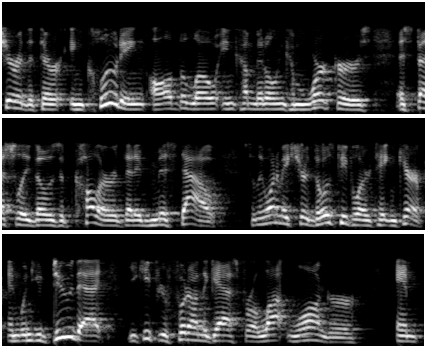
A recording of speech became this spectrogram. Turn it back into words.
sure that they're including all the low income, middle income workers, especially those of color that have missed out. So they want to make sure those people are taken care of. And when you do that, you keep your foot on the gas for a lot longer. And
